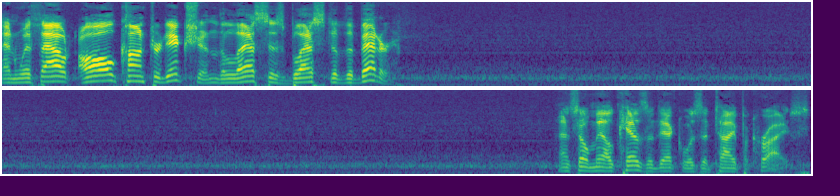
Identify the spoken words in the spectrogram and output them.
And without all contradiction, the less is blessed of the better. And so Melchizedek was a type of Christ.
